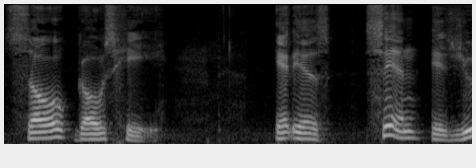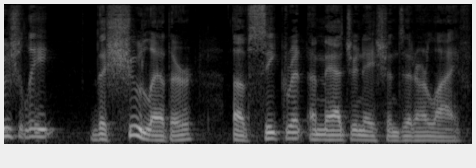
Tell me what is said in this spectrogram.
so goes he. It is sin is usually the shoe leather of secret imaginations in our life.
